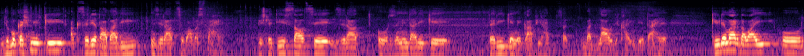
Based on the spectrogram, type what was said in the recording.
जम्मू कश्मीर की अक्सरियत आबादी ज़रात से वाबस्ता है। पिछले तीस साल से ज़रात और ज़मींदारी के तरीके में काफ़ी हद तक बदलाव दिखाई देता है। कीड़े मार दवाई और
